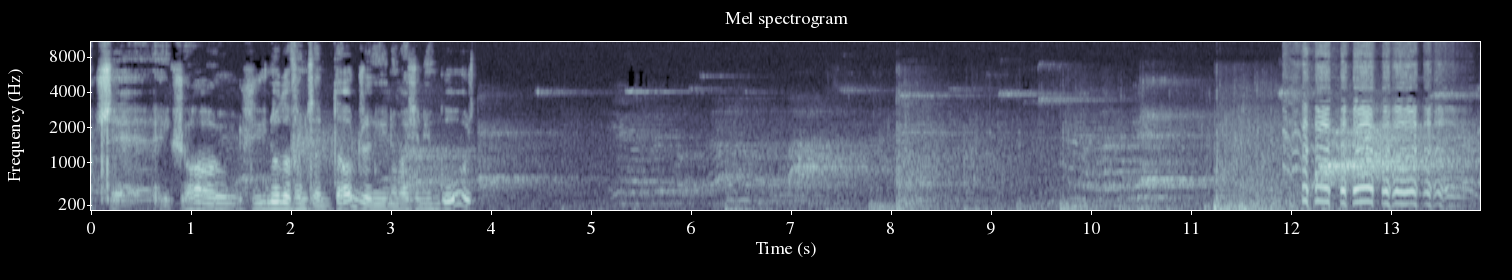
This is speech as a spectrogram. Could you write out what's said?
pot ser això, si no defensem tots, aquí no baixa ningú. Ha ha ha ha ha!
